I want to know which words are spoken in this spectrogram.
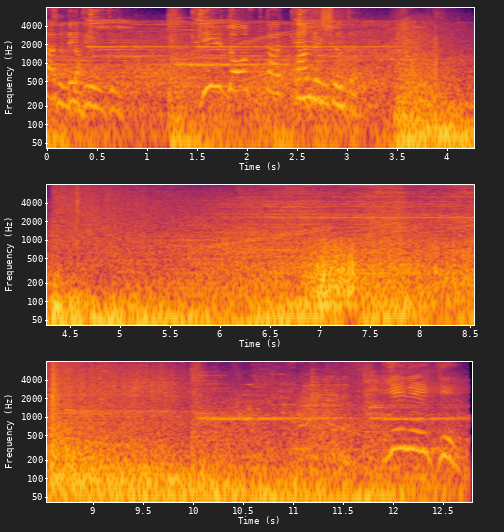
Saldırı altında. Katledildi. Bir dost katledildi. Anlaşıldı. Yenilgi.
